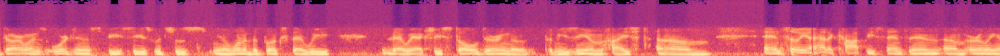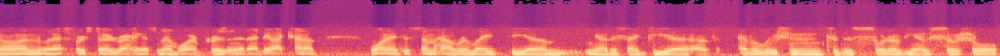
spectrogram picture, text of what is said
Darwin's Origin of Species, which was you know one of the books that we that we actually stole during the, the museum heist. Um, and so yeah, I had a copy sent in um, early on when I first started writing this memoir in prison, and I knew I kind of wanted to somehow relate the um, you know this idea of evolution to this sort of you know social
